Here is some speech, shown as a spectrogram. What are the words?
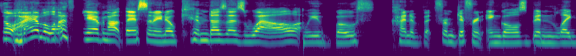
So I have a lot to say about this, and I know Kim does as well. We've both kind of but from different angles been like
